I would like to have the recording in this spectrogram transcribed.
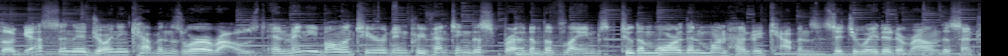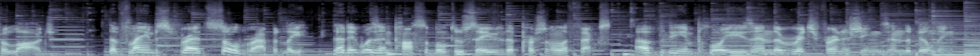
The guests in the adjoining cabins were aroused, and many volunteered in preventing the spread of the flames to the more than 100 cabins situated around the central lodge. The flames spread so rapidly that it was impossible to save the personal effects of the employees and the rich furnishings in the building.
